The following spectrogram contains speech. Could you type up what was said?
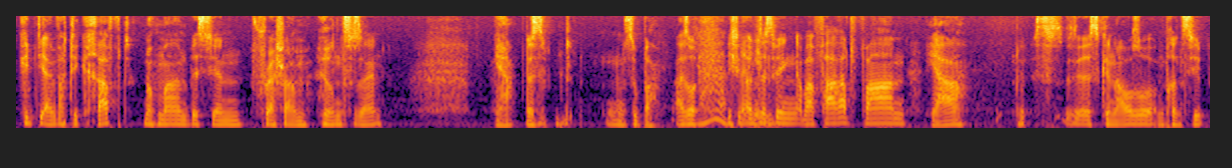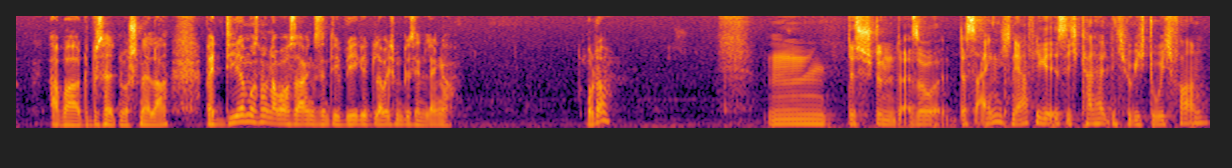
gibt dir einfach die Kraft, nochmal ein bisschen fresher am Hirn zu sein. Ja, das ist super. Also ja, ich, und deswegen, aber Fahrradfahren, ja, ist, ist genauso im Prinzip, aber du bist halt nur schneller. Bei dir muss man aber auch sagen, sind die Wege, glaube ich, ein bisschen länger. Oder? Mm, das stimmt. Also das eigentlich Nervige ist, ich kann halt nicht wirklich durchfahren.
